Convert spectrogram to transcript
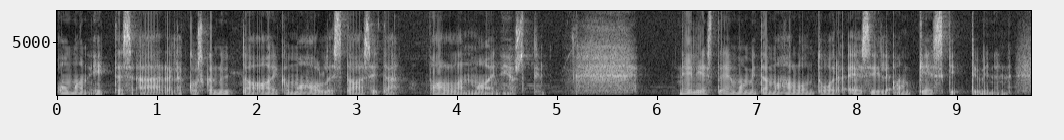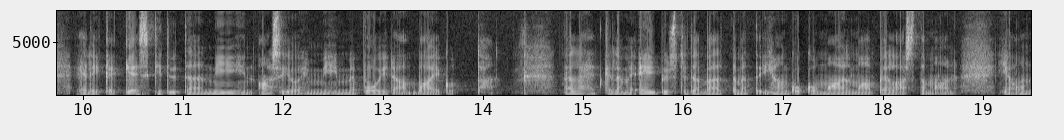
oman itsesi äärelle, koska nyt tämä aika mahdollistaa sitä vallan mainiosti. Neljäs teema, mitä mä haluan tuoda esille, on keskittyminen. Eli keskitytään niihin asioihin, mihin me voidaan vaikuttaa. Tällä hetkellä me ei pystytä välttämättä ihan koko maailmaa pelastamaan ja on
